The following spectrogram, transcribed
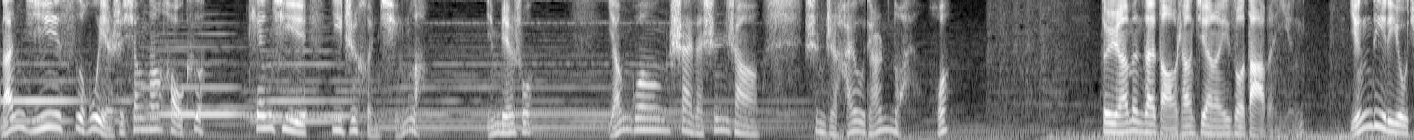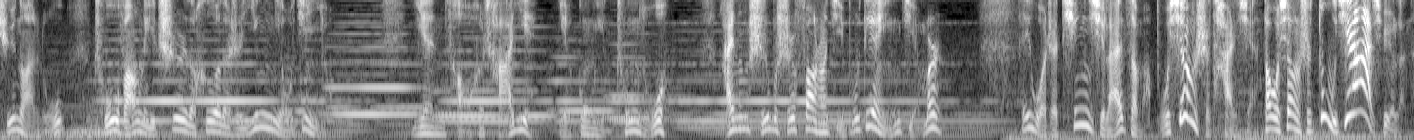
南极似乎也是相当好客。天气一直很晴朗，您别说，阳光晒在身上，甚至还有点暖和。队员们在岛上建了一座大本营，营地里有取暖炉，厨房里吃的喝的是应有尽有，烟草和茶叶也供应充足，还能时不时放上几部电影解闷儿。哎，我这听起来怎么不像是探险，倒像是度假去了呢？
